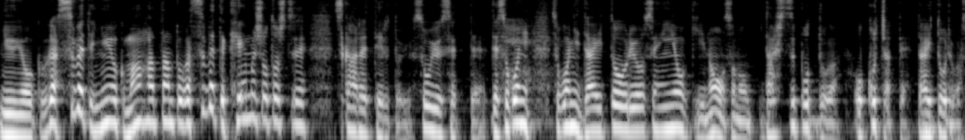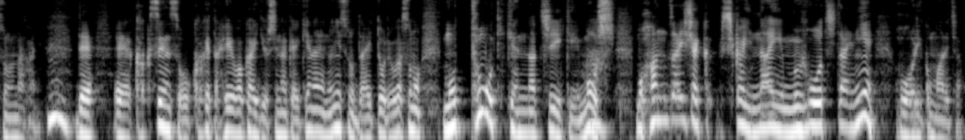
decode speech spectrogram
ニューヨークが全てニューヨークマンハッタン島が全て刑務所として使われているというそういう設定。でそこにそこに大統領専用機のその脱出ポッドが落っこっちゃって大統領がその中に、で、えー核戦争をかけた平和会議をしなきゃいけないのにその大統領がその最も危険な地域もうしもう犯罪者しかいない無法地帯に放り込まれちゃっ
